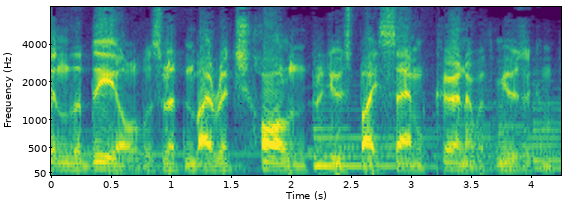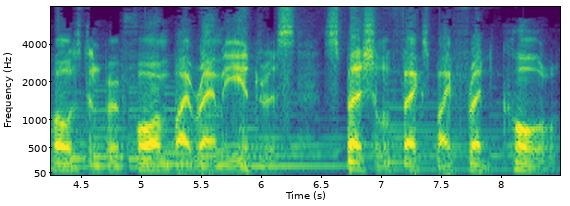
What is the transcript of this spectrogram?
In the Deal was written by Rich Hall and produced by Sam Kerner with music composed and performed by Rami Idris. Special effects by Fred Cole.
